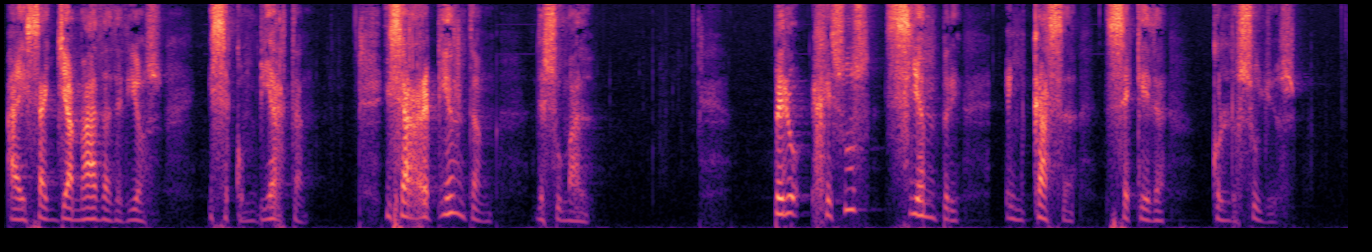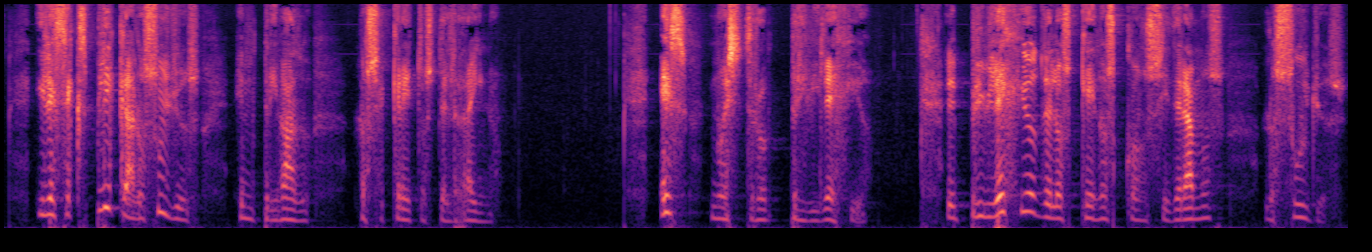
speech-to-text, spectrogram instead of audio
a esa llamada de Dios y se conviertan y se arrepientan de su mal. Pero Jesús siempre en casa se queda con los suyos y les explica a los suyos en privado los secretos del reino. Es nuestro privilegio, el privilegio de los que nos consideramos los suyos,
